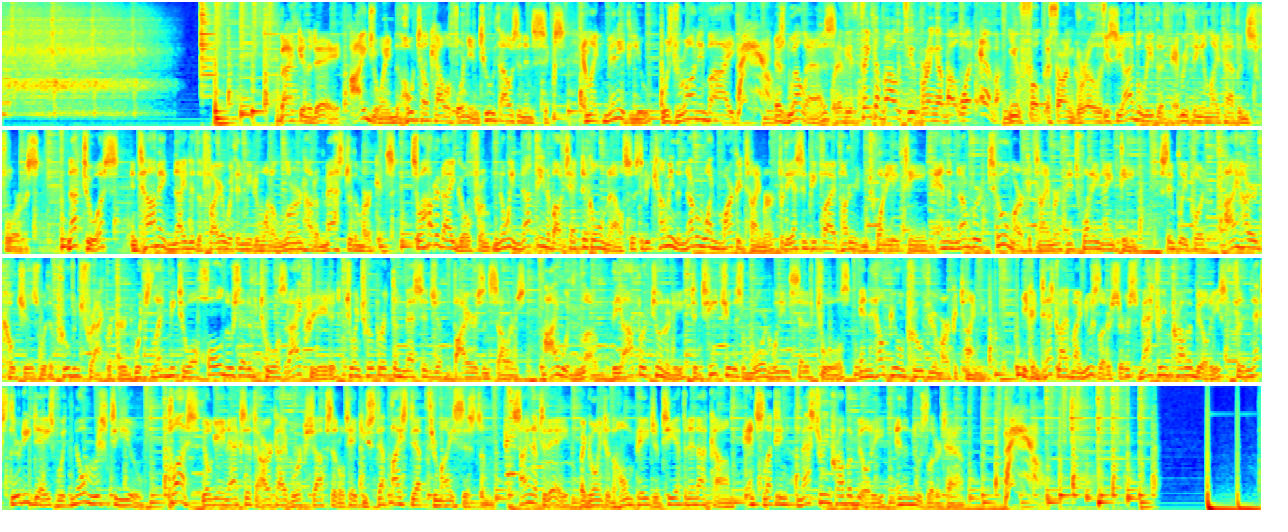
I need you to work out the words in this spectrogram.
Back in the day, I joined the Hotel California in 2006, and like many of you, was drawn in by, Bam! as well as. Whatever you think about, you bring about. Whatever you focus on grows. You see, I believe that everything in life happens for us, not to us. And Tom ignited the fire within me to want to learn how to master the markets. So how did I go from knowing nothing about technical analysis to becoming the number one market timer for the S&P 500 in 2018 and the number two market timer in 2019? Simply put, I hired coaches with a proven track record, which led me to a whole new set of tools that I created to interpret the message of buyers and sellers. I would love the opportunity to teach you this award winning set of tools and help you improve your market timing. You can test drive my newsletter service, Mastering Probabilities, for the next 30 days with no risk to you. Plus, you'll gain access to archive workshops that'll take you step by step through my system. Sign up today by going to the homepage of TFNN.com and selecting Mastering Probability in the newsletter tab. Bam!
